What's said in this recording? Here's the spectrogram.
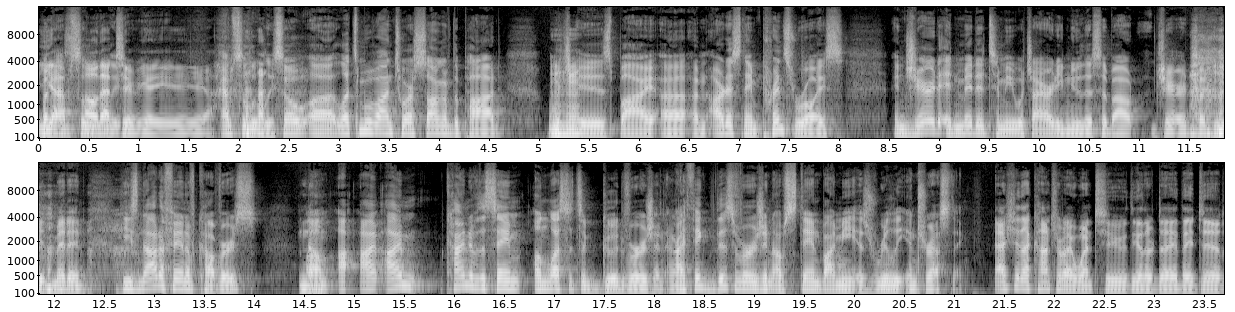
but yes. absolutely. Oh, that too. Yeah, yeah, yeah, yeah. Absolutely. So uh, let's move on to our song of the pod, which is by uh, an artist named Prince Royce. And Jared admitted to me, which I already knew this about Jared, but he admitted he's not a fan of covers. No. Um, I, I, I'm kind of the same unless it's a good version, and I think this version of "Stand by Me" is really interesting. Actually, that concert I went to the other day, they did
